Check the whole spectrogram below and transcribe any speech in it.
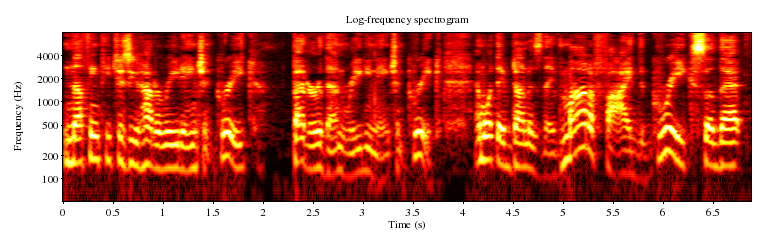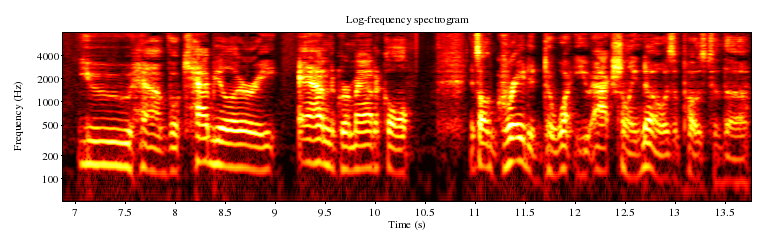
nothing teaches you how to read ancient Greek better than reading ancient Greek. And what they've done is they've modified the Greek so that you have vocabulary and grammatical, it's all graded to what you actually know as opposed to the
